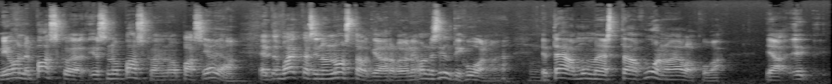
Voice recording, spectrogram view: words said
niin on ne paskoja, jos ne on paskoja, ne on paskoja. Joo, joo. Että vaikka siinä on nostalgia-arvoja, niin on ne silti huonoja. Hmm. Ja tää on mun mielestä tää on huono elokuva. Ja et,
